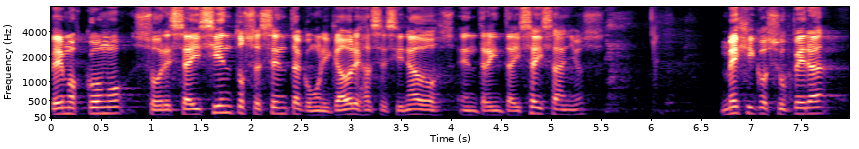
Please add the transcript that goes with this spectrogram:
vemos cómo sobre 660 comunicadores asesinados en 36 años, México supera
